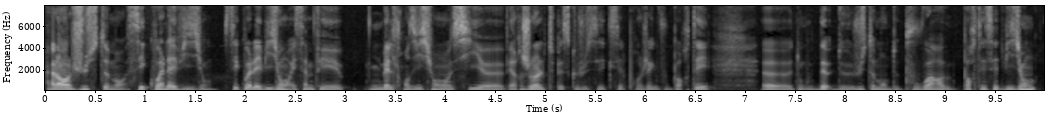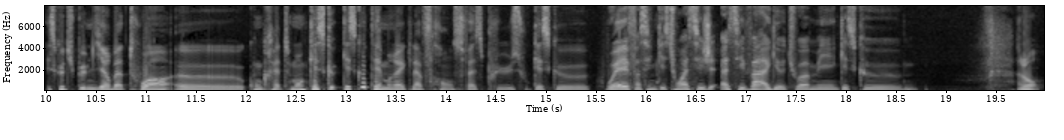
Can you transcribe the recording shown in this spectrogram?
Alors justement, c'est quoi la vision? C'est quoi la vision? Et ça me fait une belle transition aussi euh, vers Jolt, parce que je sais que c'est le projet que vous portez, euh, donc de, justement de pouvoir porter cette vision. Est-ce que tu peux me dire, bah, toi, euh, concrètement, qu'est-ce que qu'est-ce que t'aimerais que la France fasse plus Ou qu'est-ce que... Ouais, enfin c'est une question assez, assez vague, tu vois, mais qu'est-ce que... Alors,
